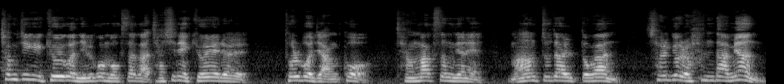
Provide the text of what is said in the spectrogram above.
청지기 교육원 일곱 목사가 자신의 교회를 돌보지 않고 장막성전에 42달 동안 설교를 한다면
